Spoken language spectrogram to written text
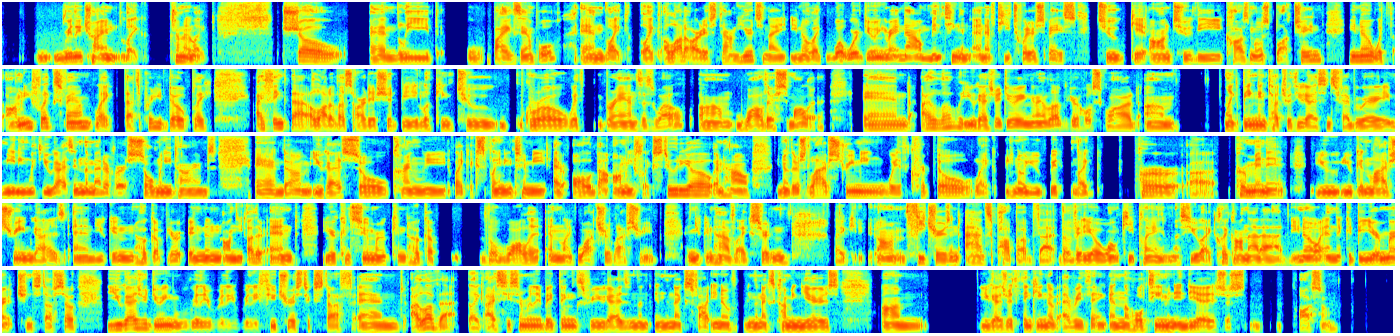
really try and like kind of like show and lead by example and like like a lot of artists down here tonight you know like what we're doing right now minting an nft twitter space to get onto the cosmos blockchain you know with omniflix fam like that's pretty dope. Like i think that a lot of us artists should be looking to grow with brands as well um, while they're smaller. And i love what you guys are doing and i love your whole squad um, like being in touch with you guys since February, meeting with you guys in the metaverse so many times, and um, you guys so kindly like explaining to me all about OmniFlix Studio and how you know there's live streaming with crypto, like you know you it like per uh, per minute you you can live stream guys and you can hook up your and then on the other end your consumer can hook up the wallet and like watch your live stream. And you can have like certain like um, features and ads pop up that the video won't keep playing unless you like click on that ad you know? And it could be your merch and stuff. So you guys are doing really really really futuristic stuff and i love that. Like i see some really big things for you guys in the in the next five you know in the next coming years. Um you guys are thinking of everything and the whole team in india is just awesome.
